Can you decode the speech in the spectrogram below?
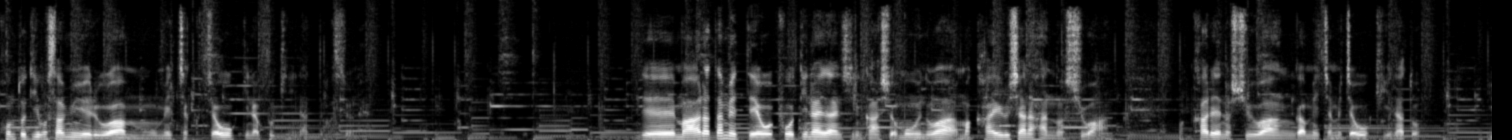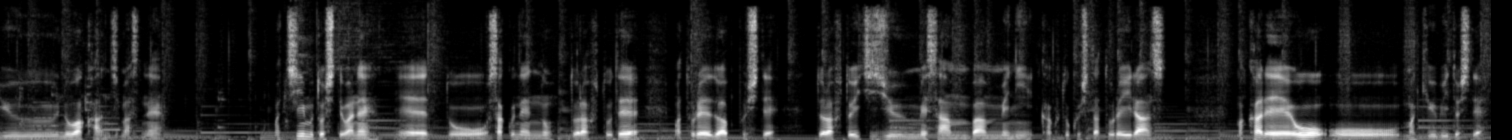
本当ディボ・サミュエルはもうめちゃくちゃ大きな武器になってますよね。で、まあ、改めて 49ers に関して思うのは、まあ、カイル・シャナハンの手腕ま彼の手腕がめちゃめちゃ大きいなというのは感じますね。まあ、チームとしてはね、えー、っと昨年のドラフトで、まあ、トレードアップしてドラフト1巡目3番目に獲得したトレイ・ランス、まあ、彼を、まあ、QB として、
